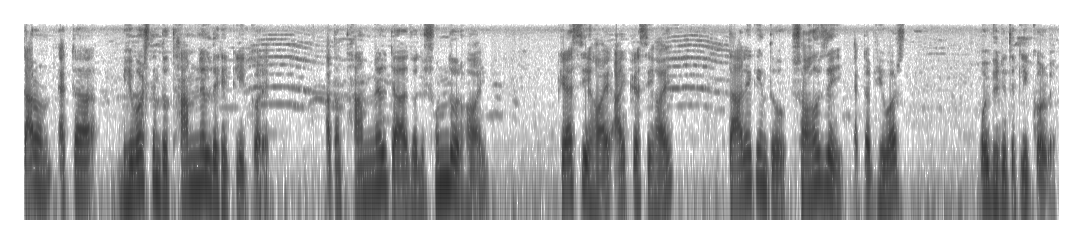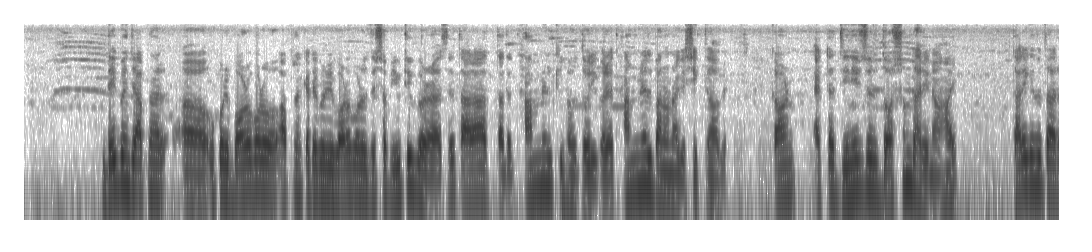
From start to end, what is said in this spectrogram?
কারণ একটা ভিউয়ার্স কিন্তু থামনেল দেখে ক্লিক করে। আপনার থামনেলটা যদি সুন্দর হয় ক্র্যাসি হয় আই ক্র্যাসি হয়, তাহলে কিন্তু সহজেই একটা ভিউয়ার্স ওই ভিডিওতে ক্লিক করবে। দেখবেন যে আপনার উপরে বড় বড়, আপনার ক্যাটাগরি বড় বড় যেসব ইউটিউবার আছে, তারা তাদের থামনেল কীভাবে তৈরি করে থামনেল বানানো আগে শিখতে হবে। কারণ একটা জিনিস যদি দর্শনধারী না হয়, তাহলে কিন্তু তার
